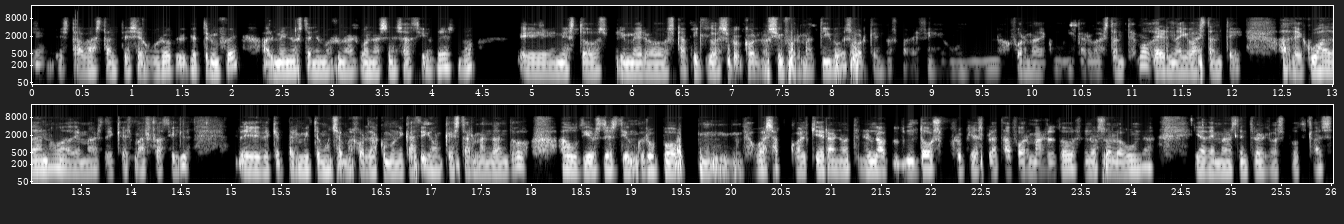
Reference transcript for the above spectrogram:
eh, está bastante seguro que triunfe, al menos tenemos unas buenas sensaciones, ¿no? Eh, en estos primeros capítulos con los informativos, porque nos parece una forma de comunicar bastante moderna y bastante adecuada, ¿no? Además de que es más fácil, de, que permite mucho mejor la comunicación que estar mandando audios desde un grupo mm, de WhatsApp cualquiera, ¿no? Tener una, dos propias plataformas, dos, no solo una, y además dentro de los podcasts,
